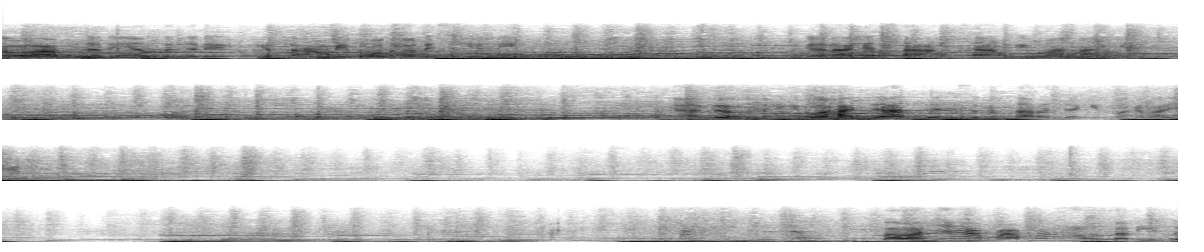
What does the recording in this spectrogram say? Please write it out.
Gelap jadinya tuh jadi kita ambil foto di sini. Biar agak cang-cang gimana gitu. Ya aduh ibu hajat jadi sementara jadi pakai rayun. Bawahnya apa-apa nggak usah diitu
